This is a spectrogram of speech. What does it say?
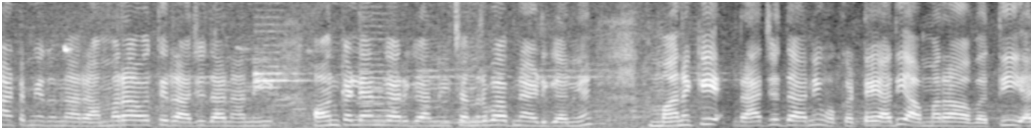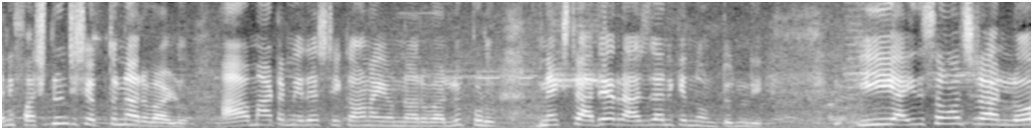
మాట మీద ఉన్నారు. అమరావతి రాజధాని అని పవన్ కళ్యాణ్ గారు కానీ చంద్రబాబు నాయుడు కానీ మనకి రాజధాని ఒకటే అది అమరావతి అని ఫస్ట్ నుంచి చెప్తున్నారు వాళ్ళు. ఆ మాట మీదే స్టికాన్ అయి ఉన్నారు వాళ్ళు. ఇప్పుడు నెక్స్ట్ అదే రాజధాని కింద ఉంటుంది. ఈ ఐదు సంవత్సరాల్లో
